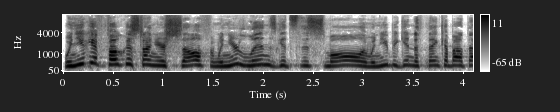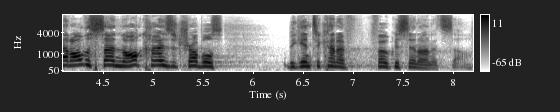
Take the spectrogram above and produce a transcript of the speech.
when you get focused on yourself and when your lens gets this small and when you begin to think about that, all of a sudden all kinds of troubles begin to kind of focus in on itself.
